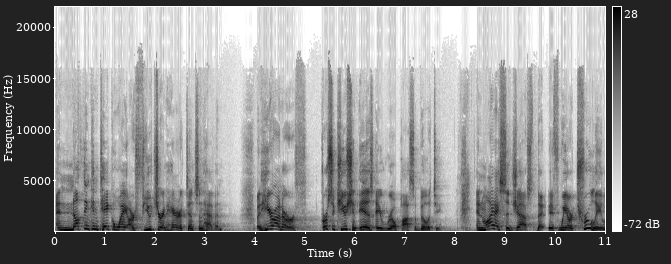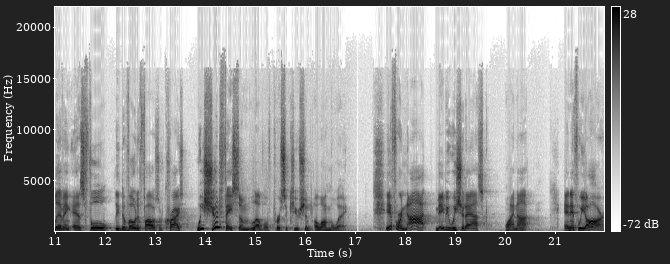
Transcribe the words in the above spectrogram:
And nothing can take away our future inheritance in heaven. But here on earth, persecution is a real possibility. And might I suggest that if we are truly living as fully devoted followers of Christ, we should face some level of persecution along the way. If we're not, maybe we should ask, why not? And if we are,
